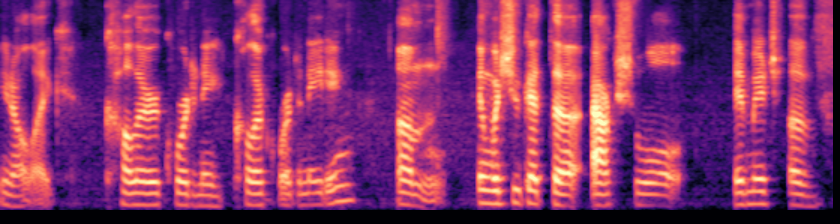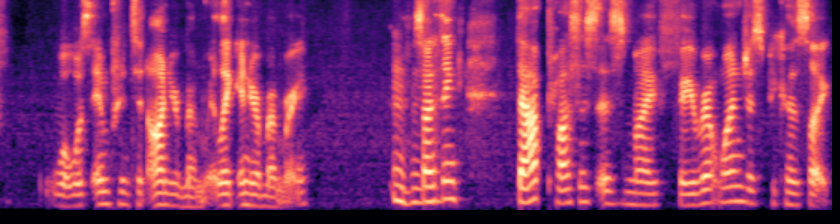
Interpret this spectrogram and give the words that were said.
you know like color coordinate color coordinating um in which you get the actual image of what was imprinted on your memory like in your memory so I Mhm. think that process is my favorite one just because like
